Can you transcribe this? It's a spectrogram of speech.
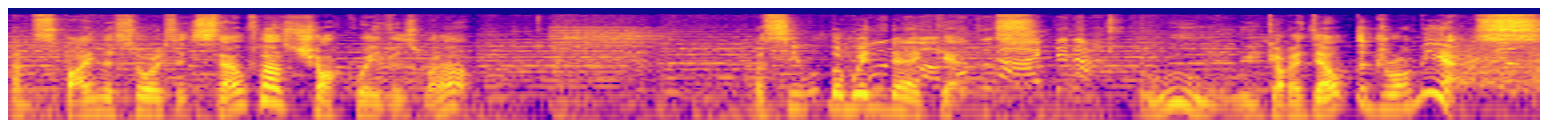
And Spinosaurus itself has shockwave as well. Let's see what the Wind Egg gets. Ooh, we got a Deltadromeus. It's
